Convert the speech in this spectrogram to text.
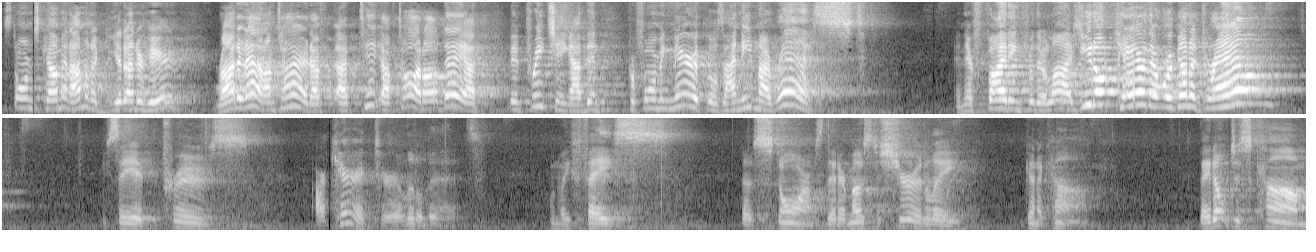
storm's coming. I'm going to get under here, ride it out. I'm tired. I've, I've, t- I've taught all day. I've been preaching. I've been performing miracles. I need my rest. And they're fighting for their lives. You don't care that we're going to drown? You see, it proves our character a little bit when we face those storms that are most assuredly going to come. They don't just come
